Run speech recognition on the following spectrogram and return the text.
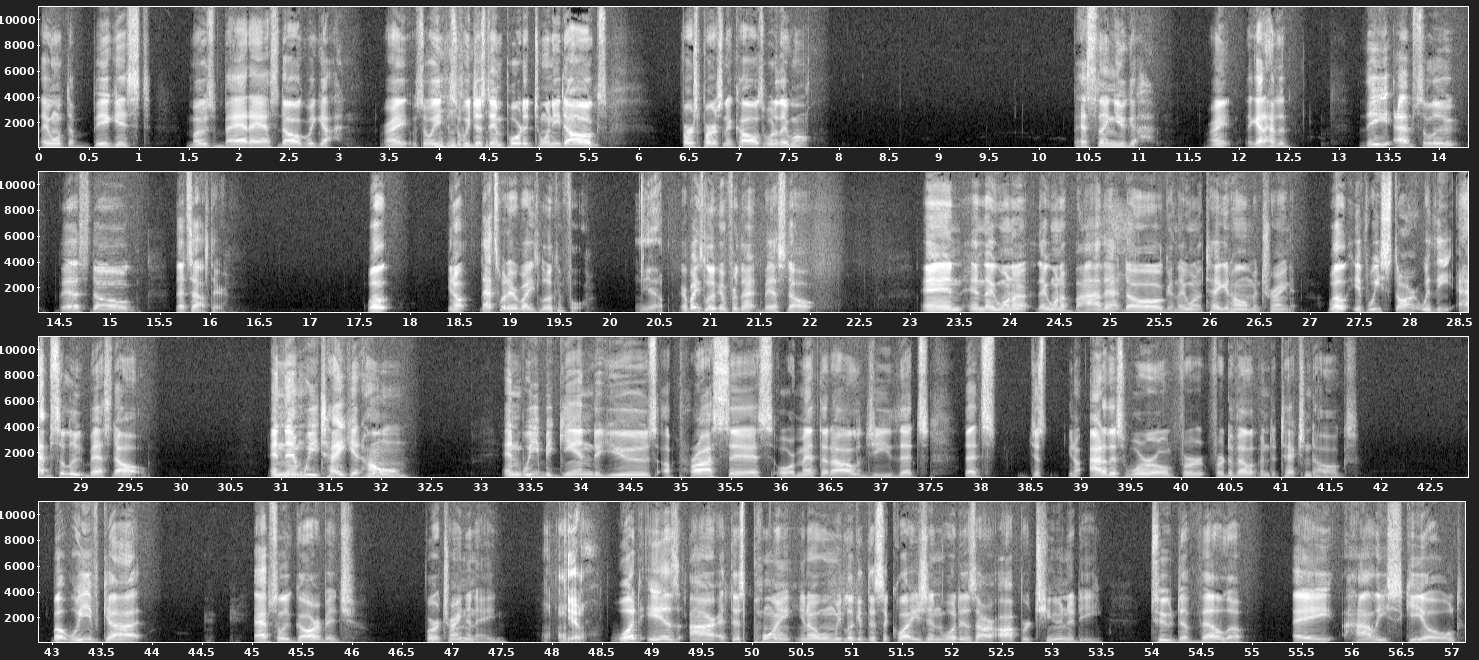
They want the biggest, most badass dog we got, right? So we so we just imported twenty dogs. First person that calls, what do they want? best thing you got, right? They got to have the the absolute best dog that's out there. Well, you know that's what everybody's looking for. Yeah. Everybody's looking for that best dog, and and they want to they want to buy that dog and they want to take it home and train it. Well, if we start with the absolute best dog, and then mm-hmm. we take it home, and we begin to use a process or methodology that's that's just you know out of this world for for developing detection dogs, but we've got absolute garbage for a training aid. Yeah. what is our at this point you know when we look at this equation what is our opportunity to develop a highly skilled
